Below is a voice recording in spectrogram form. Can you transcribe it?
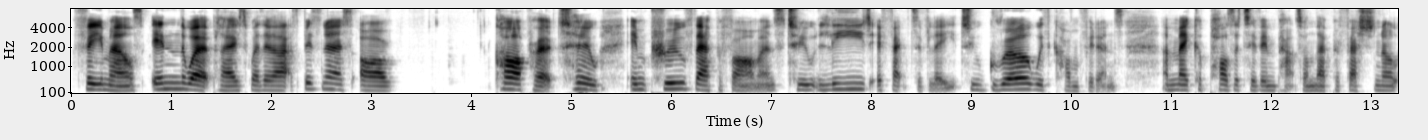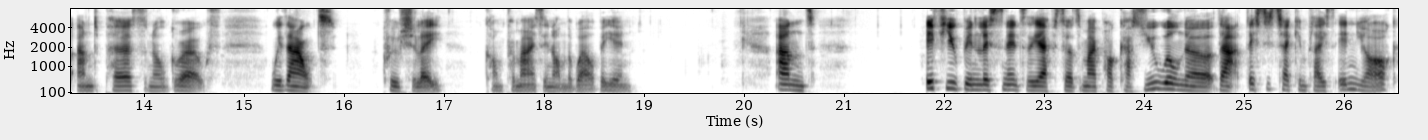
females in the workplace, whether that's business or corporate, to improve their performance, to lead effectively, to grow with confidence, and make a positive impact on their professional and personal growth without, crucially, compromising on the well-being. And if you've been listening to the episodes of my podcast, you will know that this is taking place in York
